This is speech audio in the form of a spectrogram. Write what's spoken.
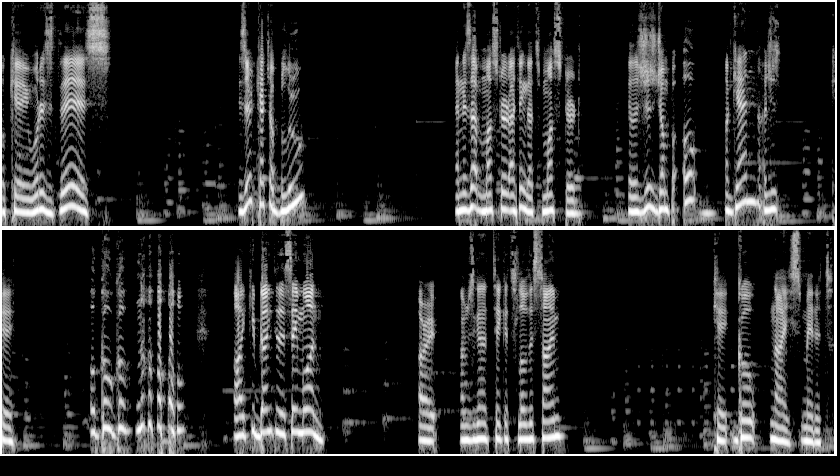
Okay, what is this? Is there ketchup blue? And is that mustard? I think that's mustard. Okay, let's just jump. Oh, again? I just... Okay. Oh, go, go. No! Oh, I keep going to the same one. Alright, I'm just gonna take it slow this time. Okay, go. Nice, made it.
